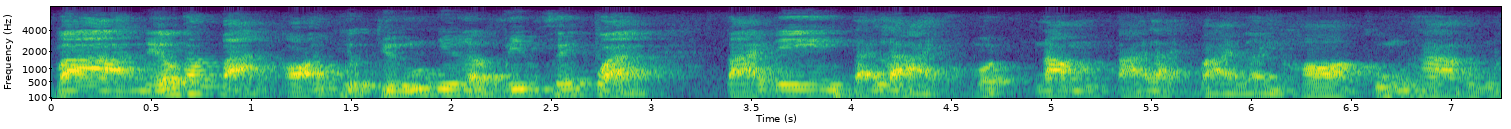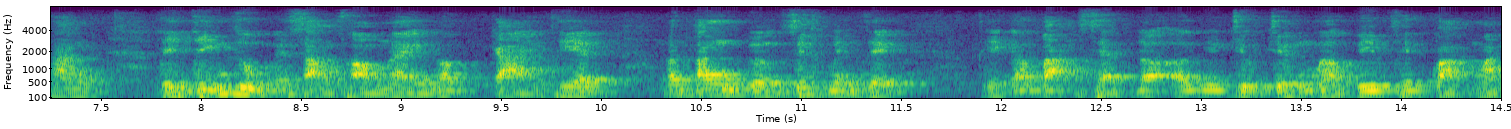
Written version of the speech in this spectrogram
Và nếu các bạn có triệu chứng như là viêm phế quản, tái đi, tái lại, một năm tái lại vài lần ho cúng ha cúng hắng thì chính dùng cái sản phẩm này nó cải thiện, nó tăng cường sức miễn dịch thì các bạn sẽ đỡ những triệu chứng mà viêm phế quản mãn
